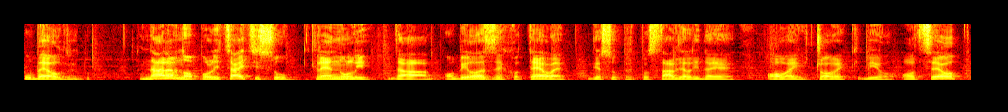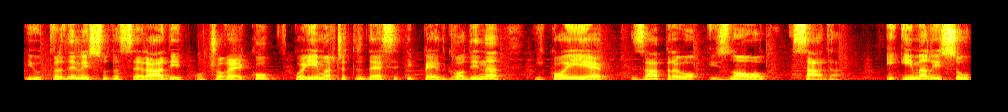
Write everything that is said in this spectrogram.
u Beogradu. Naravno, policajci su krenuli da obilaze hotele gdje su pretpostavljali da je ovaj čovek bio oceo i utvrdili su da se radi o čoveku koji ima 45 godina i koji je zapravo iz Novog Sada. I imali su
